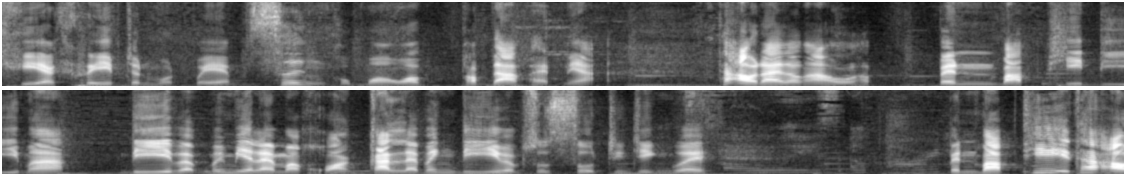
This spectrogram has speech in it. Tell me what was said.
clear creep จนหมด wave ซึ่งผมมองว่า buff dark patch เนี่ยถ้าเอาได้ต้องเอาครับเป็น buff ที่ดีมากดีแบบไม่มีอะไรมาขวางกั้นและแม่งดีแบบสุดๆ จริงๆเว้ยเป็น buff ที่ถ้าเอา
